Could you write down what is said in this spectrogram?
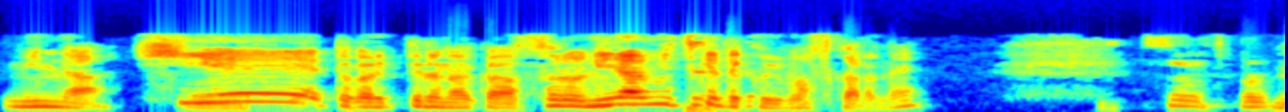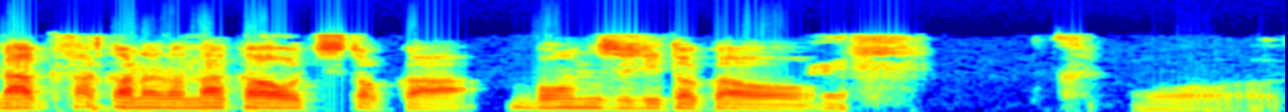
みんな、ひえーとか言ってる中、それを睨みつけて食いますからね。な、魚の中落ちとか、ぼんじりとかを。そ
